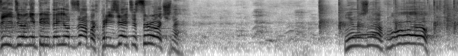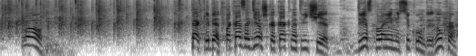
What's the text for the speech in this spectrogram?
Видео не передает запах, приезжайте срочно. Мне нужна... Воу! Воу! Так, ребят, пока задержка, как на Твиче. Две с половиной секунды. Ну-ка.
